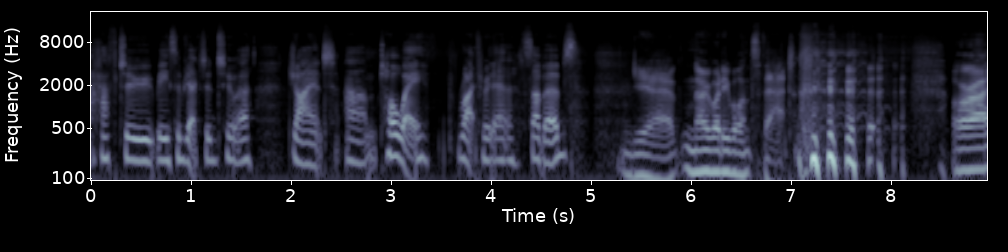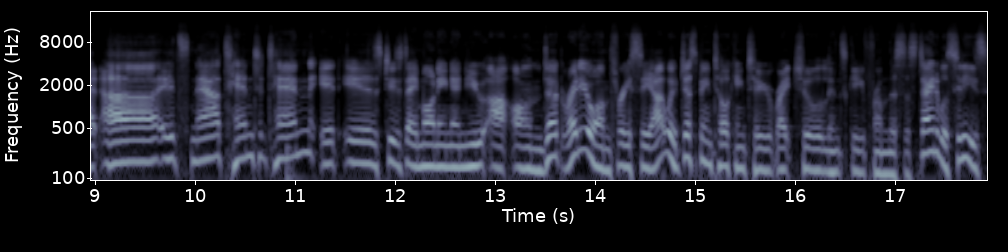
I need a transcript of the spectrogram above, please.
have to be subjected to a giant um, tollway right through their suburbs. Yeah, nobody wants that. All right, uh, it's now 10 to 10. It is Tuesday morning, and you are on Dirt Radio on 3CR. We've just been talking to Rachel Linsky from the Sustainable Cities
